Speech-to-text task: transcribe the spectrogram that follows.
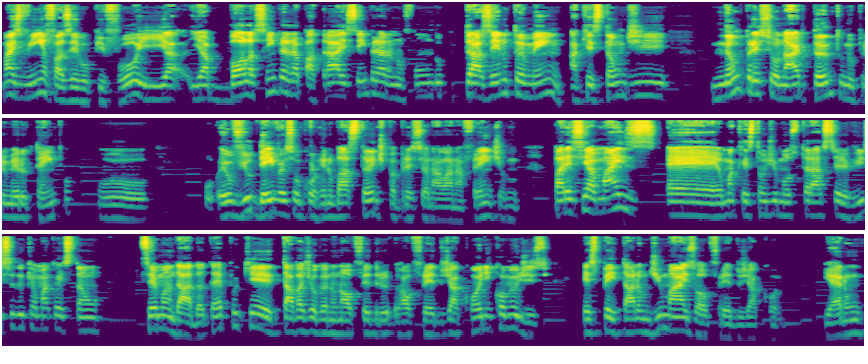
mas vinha fazer o pivô e a, e a bola sempre era para trás, sempre era no fundo, trazendo também a questão de não pressionar tanto no primeiro tempo. O, eu vi o Daverson correndo bastante para pressionar lá na frente. Parecia mais é, uma questão de mostrar serviço do que uma questão ser mandado. Até porque estava jogando no Alfredo, Alfredo e como eu disse, respeitaram demais o Alfredo Jaconi. E era um,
